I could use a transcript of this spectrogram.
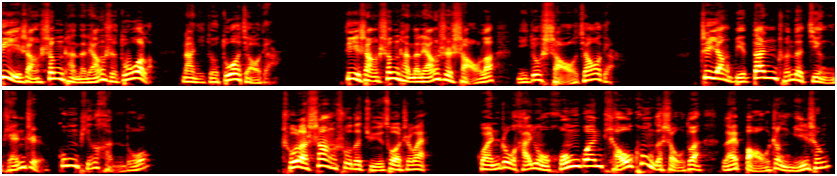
地上生产的粮食多了，那你就多交点地上生产的粮食少了，你就少交点这样比单纯的井田制公平很多。除了上述的举措之外，管仲还用宏观调控的手段来保证民生。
